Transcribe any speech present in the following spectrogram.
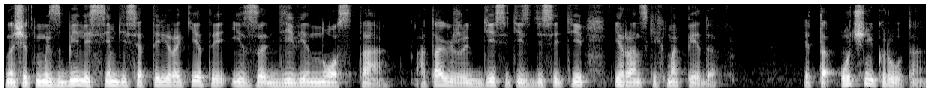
Значит, мы сбили 73 ракеты из 90 а также 10 из 10 иранских мопедов. Это очень круто.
